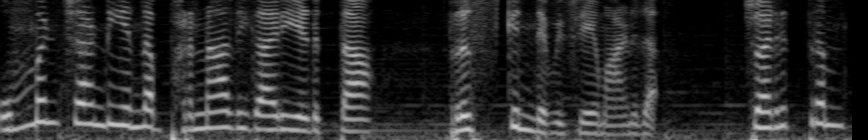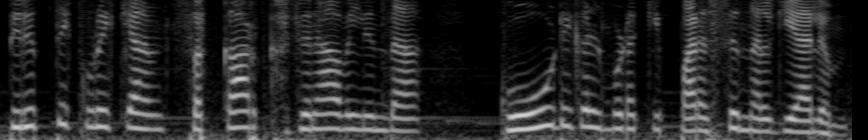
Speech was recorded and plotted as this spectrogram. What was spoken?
ഉമ്മൻചാണ്ടി എന്ന ഭരണാധികാരി എടുത്ത റിസ്കിന്റെ വിജയമാണിത്. ചരിത്രം തിരുത്തിക്കുറിക്കാൻ സർക്കാർ ഖജനാവിൽ നിന്ന് കോടികൾ മുടക്കി പരസ്യം നൽകിയാലും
